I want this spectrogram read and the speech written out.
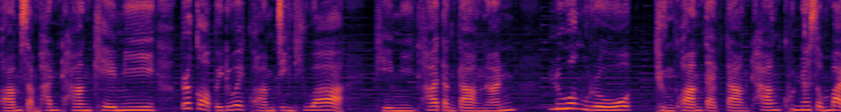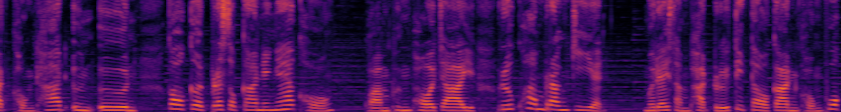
ความสัมพันธ์ทางเคมี ประกอบไปด้วยความจริงที่ว่า เคมีธาตุต่างๆนั้น ล่วงรู้ถึงความแตกต่างทางคุณสมบัติของธาตุอื่นๆ ก่อเกิดประสบการณ์ในแง่ของ ความพึงพอใจหรือความรังเกียจ เมื่อได้สัมผัสหรือติดต่อกันของพวก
